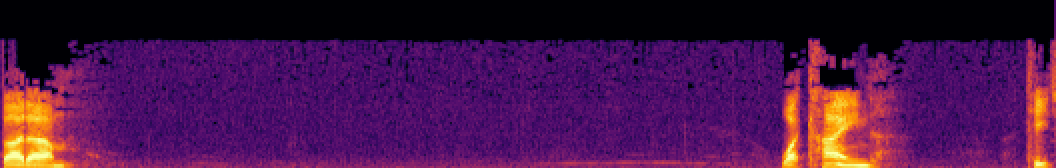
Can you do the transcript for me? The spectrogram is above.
but um, what kind teach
